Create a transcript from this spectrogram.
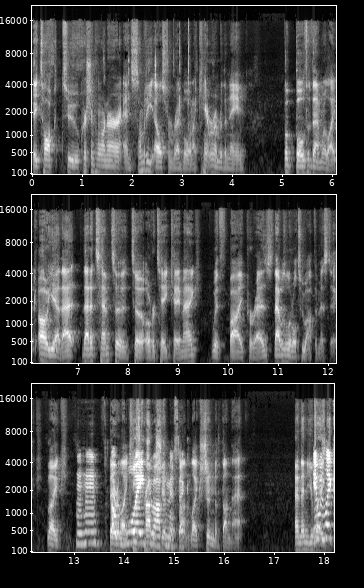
they talked to Christian Horner and somebody else from Red Bull, and I can't remember the name, but both of them were like, "Oh yeah, that that attempt to to overtake K Mag with by Perez, that was a little too optimistic." Like hmm they Oh, were like, way "He too probably shouldn't have optimistic. done, like shouldn't have done that." And then you It was like,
